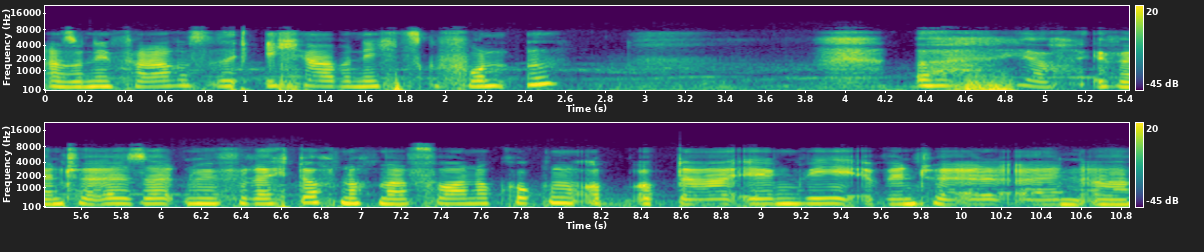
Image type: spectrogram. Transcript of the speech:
Also Nefaris, ich habe nichts gefunden. Äh, ja, eventuell sollten wir vielleicht doch noch mal vorne gucken, ob, ob da irgendwie eventuell ein äh,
